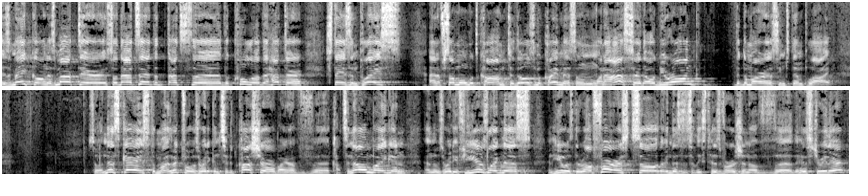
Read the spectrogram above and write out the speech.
is Meiko and is Matir, so that's it. That's the, the kula, the heter stays in place. And if someone would come to those Mekaimis and want to ask her, that would be wrong, the Gemara seems to imply. So in this case, the mikveh was already considered kosher by Rav uh, and there was already a few years like this, and he was the Rav first, so this is at least his version of uh, the history there.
